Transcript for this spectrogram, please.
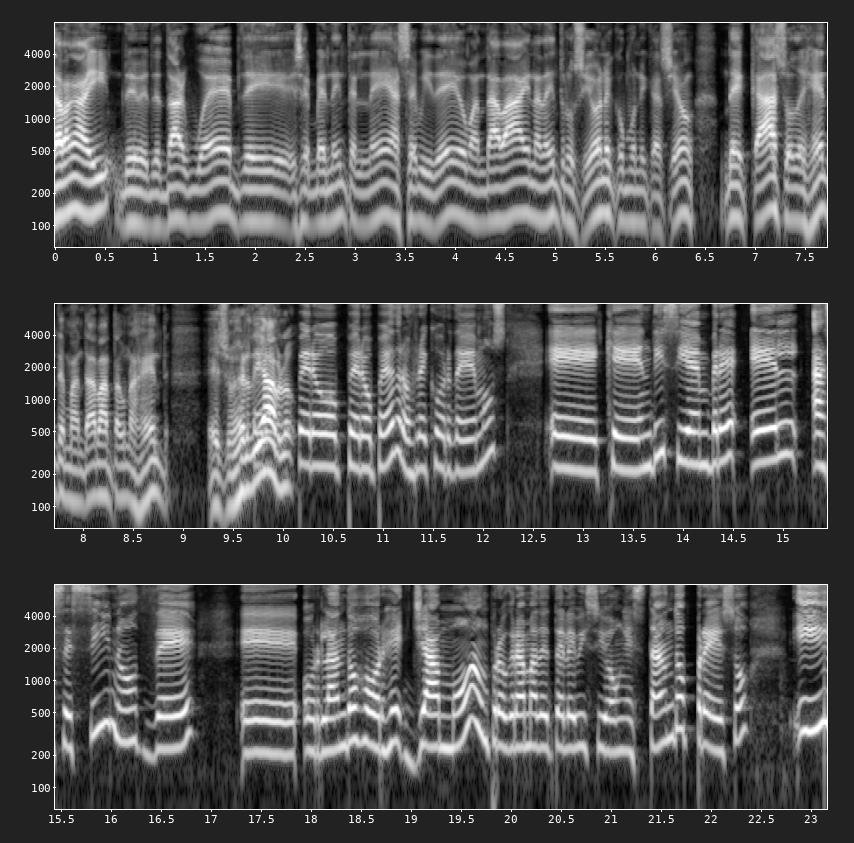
daban ahí de, de dark web, de se vender internet, hacer video, mandar vainas de instrucciones, comunicación, de casos, de gente, mandaba hasta una gente. Eso es el diablo. Pero, pero Pedro, recordemos eh, que en diciembre el asesino de eh, Orlando Jorge llamó a un programa de televisión estando preso y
